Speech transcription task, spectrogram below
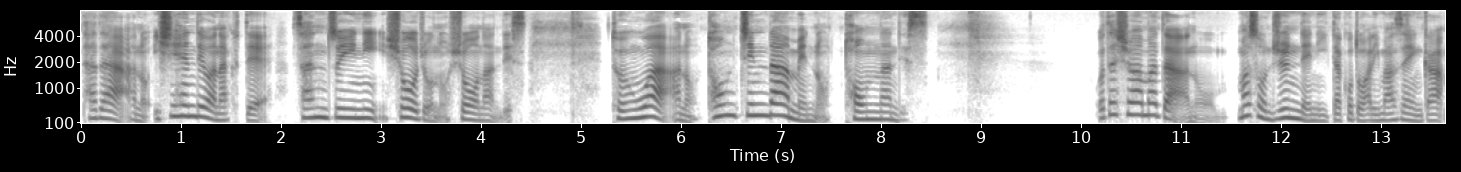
ただあの石片ではなくて山水に少女の少なんです。トンはあのトンチンラーメンのトンなんです。私はまだあのマソ巡礼にいたことはありませんが、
